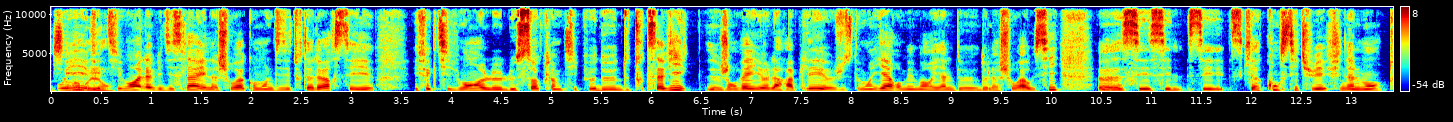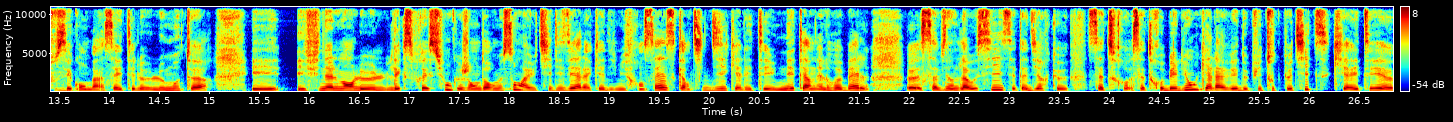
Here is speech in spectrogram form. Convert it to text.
Sarah Oui, effectivement, elle avait dit cela. Et la Shoah, comme on le disait tout à l'heure, c'est effectivement le, socle un petit peu de, toute sa vie. Jean Veil l'a rappelé euh, justement hier au mémorial de, la Shoah aussi. Euh, c'est ce qui a constitué finalement tous ces mmh. combats. Ça a été le, moteur. Et, finalement, l'expression que Jean d'Ormesson a utilisée à l'Académie française quand il dit qu'elle était une éternelle rebelle, ça vient de là aussi. C'est-à-dire que cette, cette rébellion qu'elle avait depuis toute petite, qui a été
